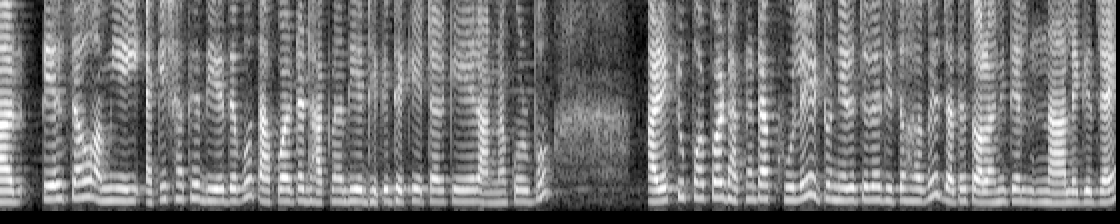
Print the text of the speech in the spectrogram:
আর তেলটাও আমি এই একই সাথে দিয়ে দেব, তারপর একটা ঢাকনা দিয়ে ঢেকে ঢেকে এটাকে রান্না করব। আর একটু পরপর পর ঢাকনাটা খুলে একটু নেড়ে চেড়ে দিতে হবে যাতে তলানি তেল না লেগে যায়।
